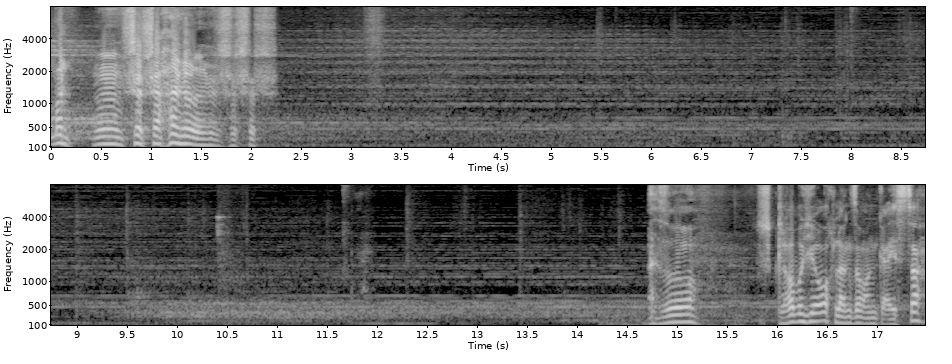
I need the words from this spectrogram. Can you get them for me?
Mann. Also, ich glaube hier auch langsam an Geister.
